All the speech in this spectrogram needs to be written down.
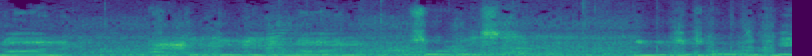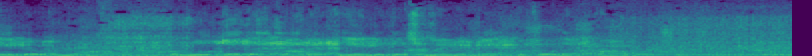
non-active duty, non-service, you would just hold your hand over your heart. But we'll do that right at the end of this main event before that fireworks show starts.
